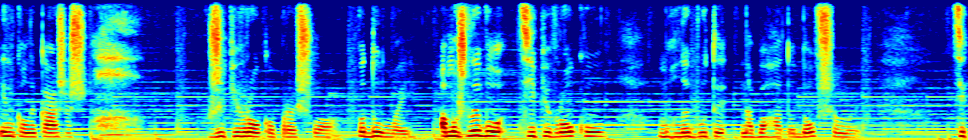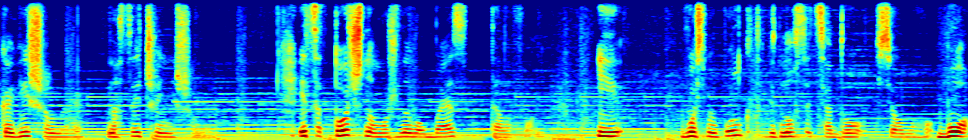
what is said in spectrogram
інколи кажеш, вже півроку пройшло, подумай, а можливо, ці півроку могли бути набагато довшими цікавішими, насиченішими. І це точно можливо без телефону. І восьмий пункт відноситься до сьомого. Бо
